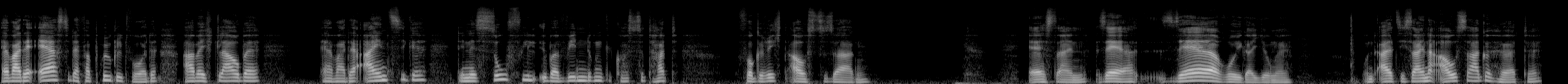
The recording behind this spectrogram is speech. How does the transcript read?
er war der Erste, der verprügelt wurde, aber ich glaube, er war der Einzige, den es so viel Überwindung gekostet hat, vor Gericht auszusagen. Er ist ein sehr, sehr ruhiger Junge, und als ich seine Aussage hörte,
